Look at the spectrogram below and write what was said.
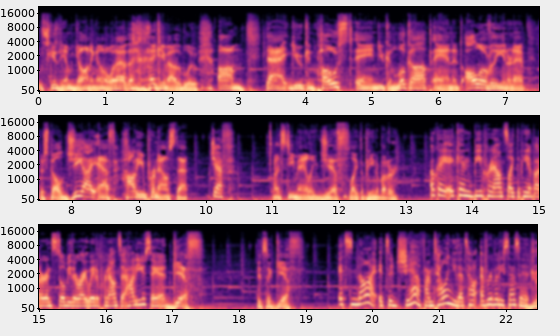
Excuse me, I'm yawning. I don't know what happened. that came out of the blue. Um, that you can post and you can look up, and it's all over the internet. They're spelled G I F. How do you pronounce that? Jeff. That's Team Haley. Jif, like the peanut butter. Okay, it can be pronounced like the peanut butter and still be the right way to pronounce it. How do you say it? GIF. It's a GIF. It's not. It's a GIF. I'm telling you, that's how everybody says it. G.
